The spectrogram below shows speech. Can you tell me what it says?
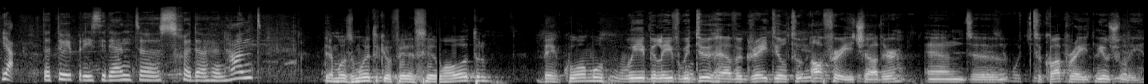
Ja, de twee presidenten schudden hun hand. Temos muito que oferecer um ao outro, bem como we believe we do have a great deal to offer each other and uh, to cooperate mutually.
